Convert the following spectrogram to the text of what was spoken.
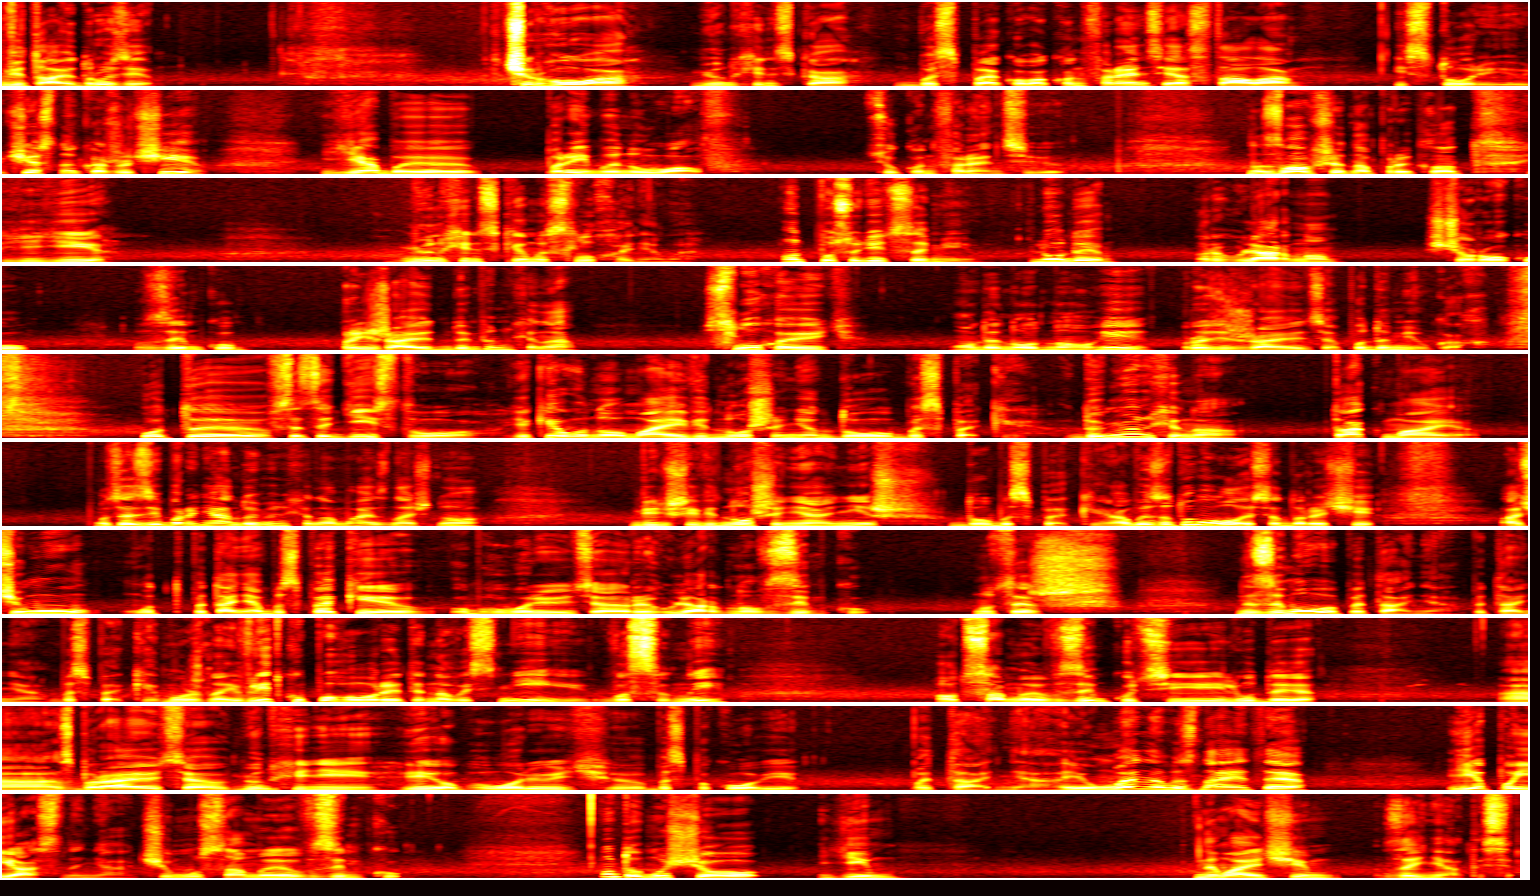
Вітаю, друзі! Чергова Мюнхенська безпекова конференція стала історією. Чесно кажучи, я би перейменував цю конференцію, назвавши, наприклад, її мюнхенськими слуханнями. От посудіть самі. Люди регулярно щороку, взимку, приїжджають до Мюнхена, слухають один одного і роз'їжджаються по домівках. От е, все це дійство, яке воно має відношення до безпеки? До Мюнхена так має. Оце зібрання до Мюнхена має значно більше відношення, ніж до безпеки. А ви задумувалися, до речі, а чому от питання безпеки обговорюються регулярно взимку? Ну це ж не зимове питання, питання безпеки. Можна і влітку поговорити, навесні, і восени. А от саме взимку ці люди збираються в Мюнхені і обговорюють е, безпекові питання. І у мене, ви знаєте, є пояснення, чому саме взимку. Ну, тому що їм немає чим зайнятися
